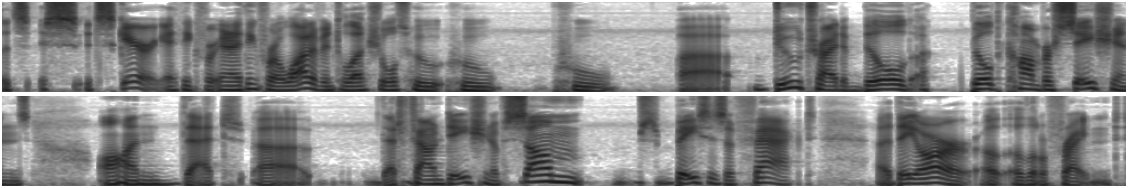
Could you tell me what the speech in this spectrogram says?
it's, it's scary. I think for and I think for a lot of intellectuals who who who uh, do try to build a, build conversations on that uh, that foundation of some basis of fact, uh, they are a, a little frightened.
